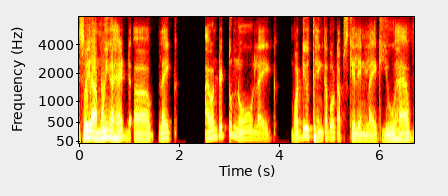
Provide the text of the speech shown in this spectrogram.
So yeah, moving ahead, uh, like I wanted to know like what do you think about upskilling? Like you have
